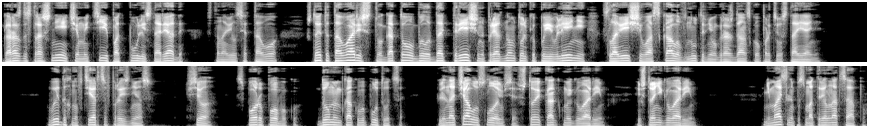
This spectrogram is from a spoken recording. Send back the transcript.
гораздо страшнее, чем идти под пули и снаряды, становилось от того, что это товарищество готово было дать трещину при одном только появлении зловещего оскала внутреннего гражданского противостояния. Выдохнув, Терцев произнес «Все, Споры по боку. Думаем, как выпутываться. Для начала условимся, что и как мы говорим, и что не говорим. Внимательно посмотрел на Цапу.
